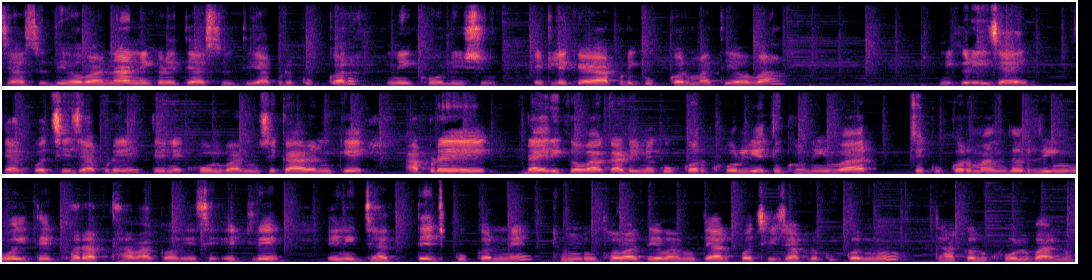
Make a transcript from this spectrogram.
જ્યાં સુધી હવા ના નીકળે ત્યાં સુધી આપણે કુકર નહીં ખોલીશું. એટલે કે આપણી કુકરમાંથી હવા નીકળી જાય, ત્યાર પછી જ આપણે તેને ખોલવાનું છે. કારણ કે આપણે ડાયરેક્ટ હવા કાઢીને કુકર ખોલીએ તો ઘણીવાર જે કુકરમાં અંદર રિંગ હોય તે ખરાબ થવા કરે છે. એટલે એની જાતે જ કુકરને ઠંડુ થવા દેવાનું. ત્યાર પછી જ આપણે કુકરનું ઢાંકણ ખોલવાનું.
